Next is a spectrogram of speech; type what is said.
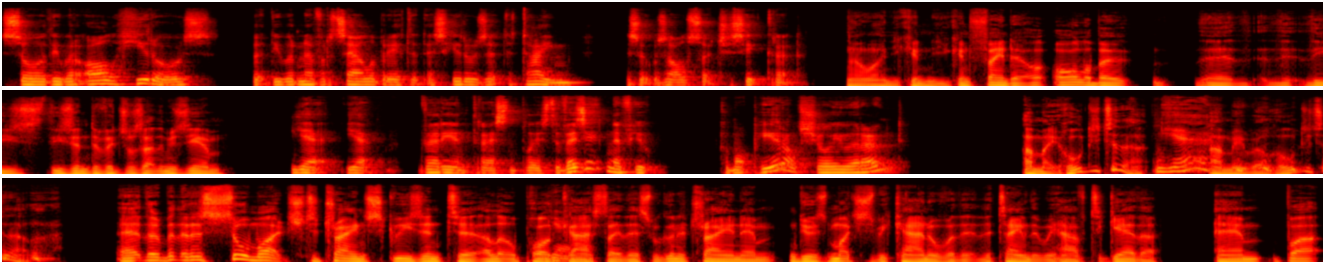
So they were all heroes, but they were never celebrated as heroes at the time because it was all such a secret. Oh, and you can you can find out all about uh, these these individuals at the museum. Yeah, yeah, very interesting place to visit. And if you come up here, I'll show you around. I might hold you to that. Yeah. I may well hold you to that, Lara. Uh, there, but there is so much to try and squeeze into a little podcast yeah. like this. We're going to try and um, do as much as we can over the, the time that we have together. Um, but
